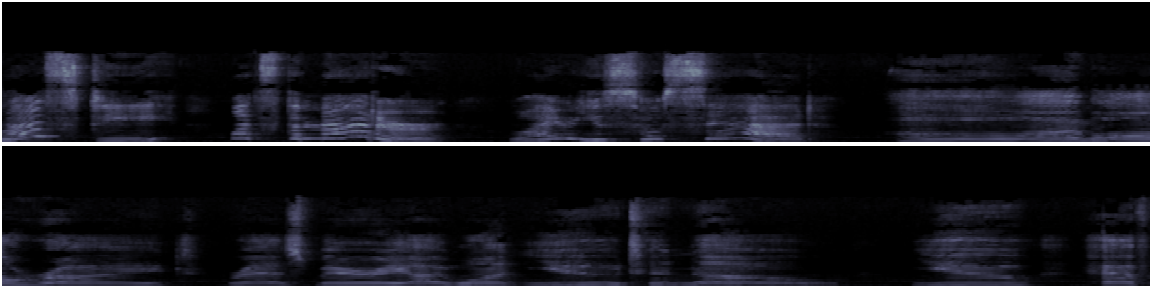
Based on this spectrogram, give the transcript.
Rusty, what's the matter? Why are you so sad? Oh, I'm all right, Raspberry. I want you to know you have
